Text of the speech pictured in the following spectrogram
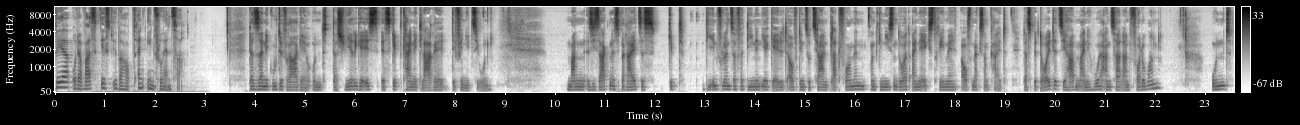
wer oder was ist überhaupt ein Influencer? Das ist eine gute Frage und das Schwierige ist, es gibt keine klare Definition. Man, Sie sagten es bereits, es gibt die Influencer verdienen ihr Geld auf den sozialen Plattformen und genießen dort eine extreme Aufmerksamkeit. Das bedeutet, sie haben eine hohe Anzahl an Followern und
